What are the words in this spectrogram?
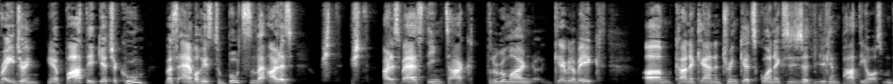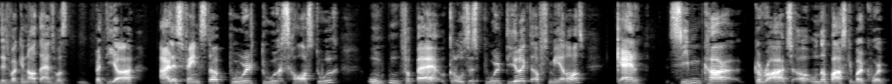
Raging, ja, Party, geht schon cool, weil es einfach ist zum Putzen, weil alles, alles weiß, Ding, zack, drüber malen, gleich wieder weg, ähm, keine kleinen Trinkets, gar nichts, es ist halt wirklich ein Partyhaus. Und das war genau deins, was bei dir auch, alles Fenster, Pool durchs Haus durch, unten vorbei, großes Pool direkt aufs Meer raus, geil, 7K Garage äh, und ein Basketballcourt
